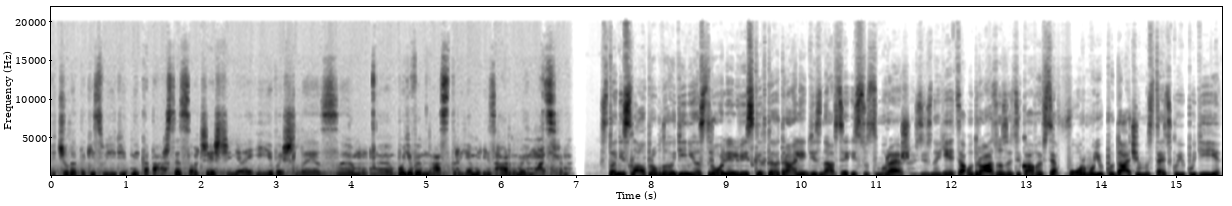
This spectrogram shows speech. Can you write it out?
відчули такий своєрідний катарсис, очищення і вийшли з бойовим настроєм і з гарними емоціями. Станіслав про благодійні гастролі львівських театралів дізнався із соцмереж. Зізнається, одразу зацікавився формою подачі мистецької події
